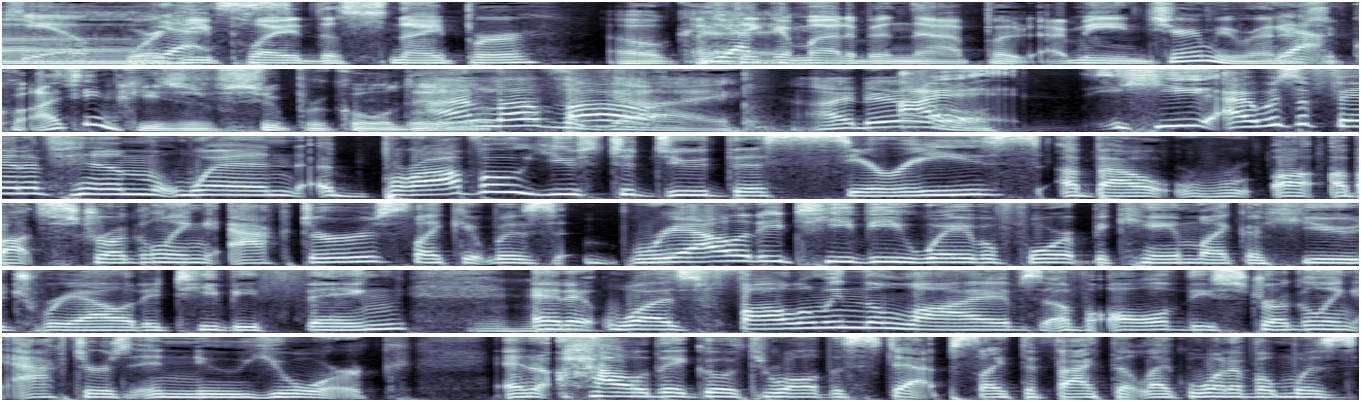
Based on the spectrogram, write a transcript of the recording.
Thank you. Uh, where Yes. he played the sniper. Okay. I think it might have been that. But I mean, Jeremy Renner's Yeah. a cool, I think he's a super cool dude. I love the oh, guy. I do. I he I was a fan of him when Bravo used to do this series about uh, about struggling actors. Like it was reality TV way before it became like a huge reality TV thing. And it was following the lives of all of these struggling actors in New York and how they go through all the steps. Like the fact that like one of them was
